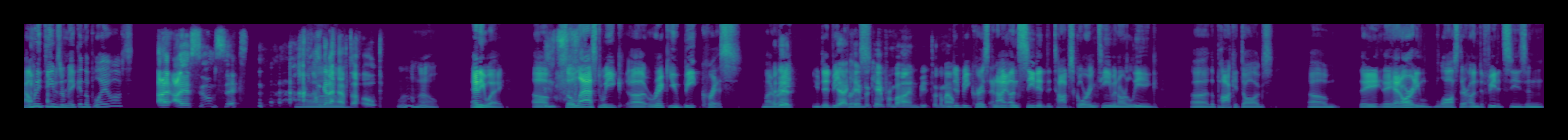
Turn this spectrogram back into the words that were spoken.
How many teams are making the playoffs? I, I assume six. I'm going to have Um, to hope. I don't know. Anyway, um, so last week, uh, Rick, you beat Chris. Am I, I right? did. You did beat yeah, Chris. came came from behind, beat, took him out. You did beat Chris, and I unseated the top scoring team in our league, uh, the Pocket Dogs. Um, they they had already lost their undefeated season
